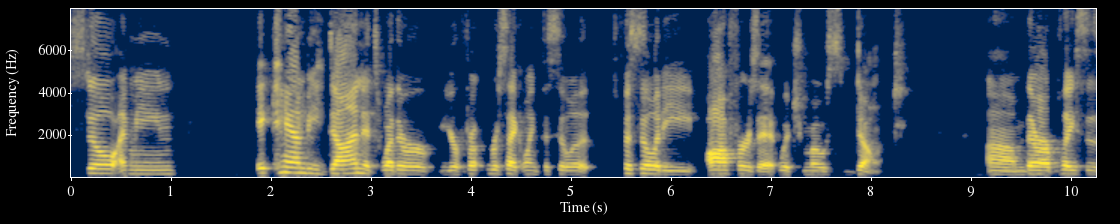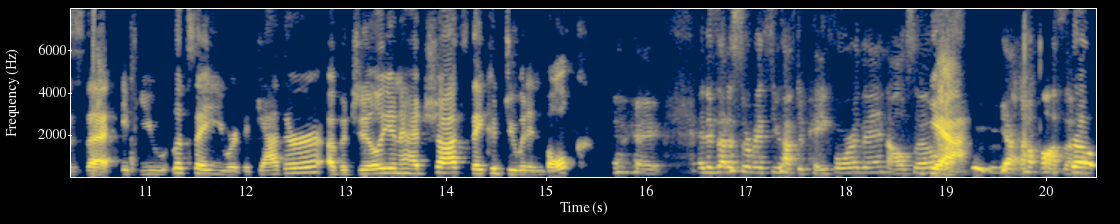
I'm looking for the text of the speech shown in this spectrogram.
Still, I mean, it can be done. It's whether your recycling facility offers it, which most don't. Um, there are places that if you, let's say you were to gather a bajillion headshots, they could do it in bulk Okay. And is that a service you have to pay for then also? Yeah. yeah. Awesome. So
